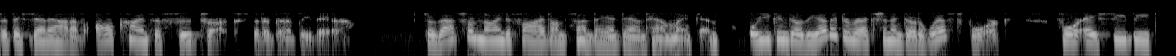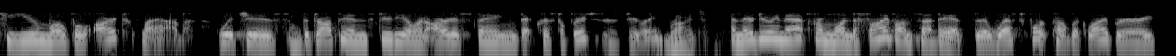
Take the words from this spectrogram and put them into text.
that they sent out of all kinds of food trucks that are going to be there. So that's from 9 to 5 on Sunday in downtown Lincoln. Or you can go the other direction and go to West Fork for a CBTU mobile art lab, which is oh. the drop in studio and artist thing that Crystal Bridges is doing. Right. And they're doing that from 1 to 5 on Sunday at the West Fork Public Library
